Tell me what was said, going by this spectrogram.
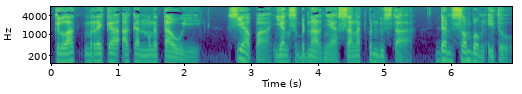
Kelak mereka akan mengetahui siapa yang sebenarnya sangat pendusta dan sombong itu.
